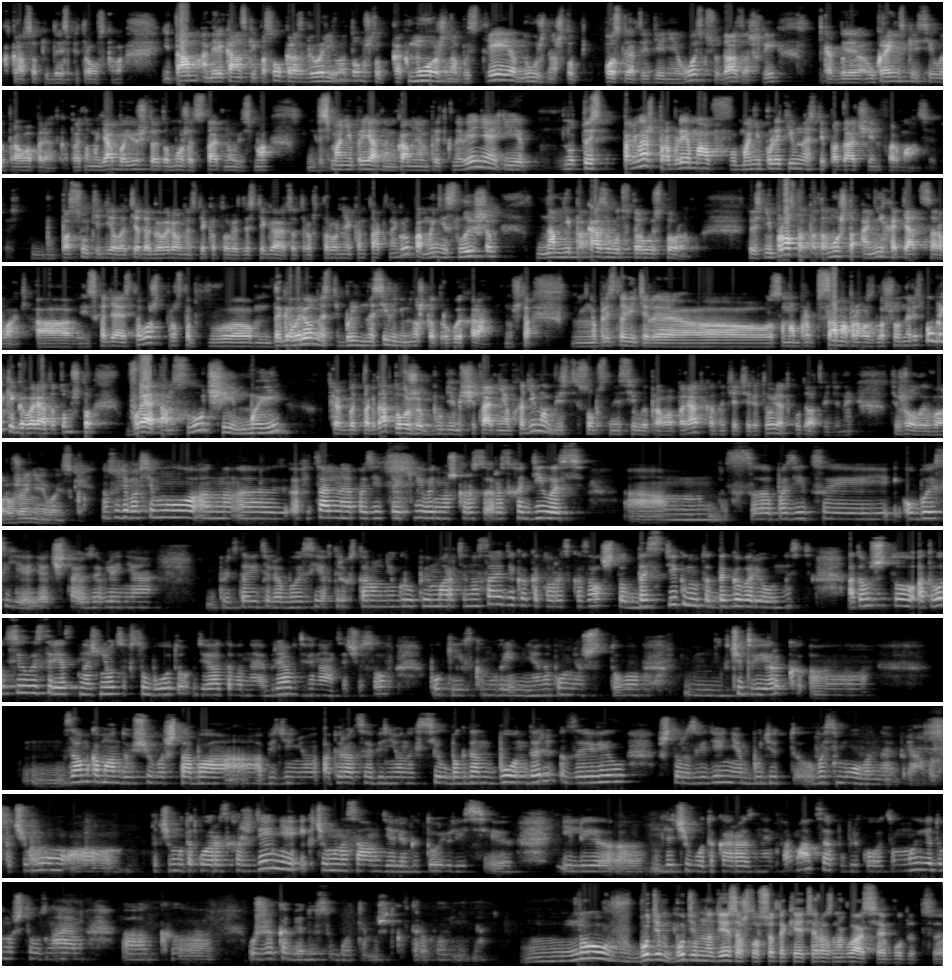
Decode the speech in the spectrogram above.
как раз оттуда из Петровского, и там американский посол как раз говорил о том, что как можно быстрее нужно, чтобы после отведения войск сюда зашли как бы украинские силы правопорядка. Поэтому я боюсь, что это может стать ну, весьма, весьма неприятным камнем преткновения. И, ну, то есть, понимаешь, проблема в манипулятивности подачи информации. То есть, по сути дела, те договоренности, которые достигаются трехсторонней контактной группой, мы не слышим, нам не показывают вторую сторону. То есть не просто потому, что они хотят сорвать, а исходя из того, что просто договоренности были, носили немножко другой характер. Потому что представители э, самопровозглашенной республики говорят о том, что в этом случае мы как бы тогда тоже будем считать необходимым ввести собственные силы правопорядка на те территории, откуда отведены тяжелые вооружения и войска. Но, судя по всему, э, официальная позиция Киева немножко расходилась с позицией ОБСЕ. Я читаю заявление представителя ОБСЕ в трехсторонней группе Мартина Сайдика, который сказал, что достигнута договоренность о том, что отвод сил и средств начнется в субботу, 9 ноября в 12 часов по киевскому времени. Я напомню, что в четверг а, замкомандующего штаба операции Объединенных сил Богдан Бондарь заявил, что разведение будет 8 ноября. Вот почему, а, почему такое расхождение и к чему на самом деле готовились э, или э, для чего такая разная информация опубликовывается, мы, я думаю, что узнаем а, к, уже к обеду субботы, может, ко второй половине дня. Ну, будем, будем надеяться, что все-таки эти разногласия будут э,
